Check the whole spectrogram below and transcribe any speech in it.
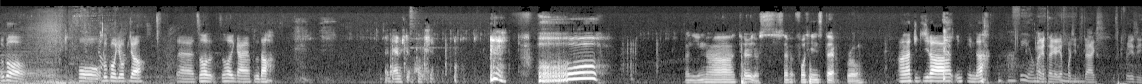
如果我如果有比较，呃之后之后应该不知道。Damage didn't. Oh shit. 哦，能赢啊！Terry 有 seven fourteen stack bro，啊，那 GG 啦，赢赢的。I'm my gonna take it, you have 14 pain. stacks. It's crazy.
